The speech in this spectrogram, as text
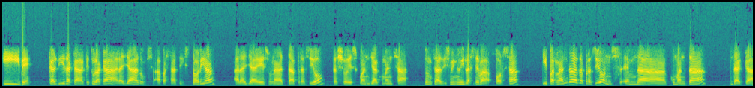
I bé, cal dir que aquest huracà ara ja doncs, ha passat història, ara ja és una depressió, que això és quan ja comença doncs, a disminuir la seva força, i parlant de depressions, hem de comentar de que,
